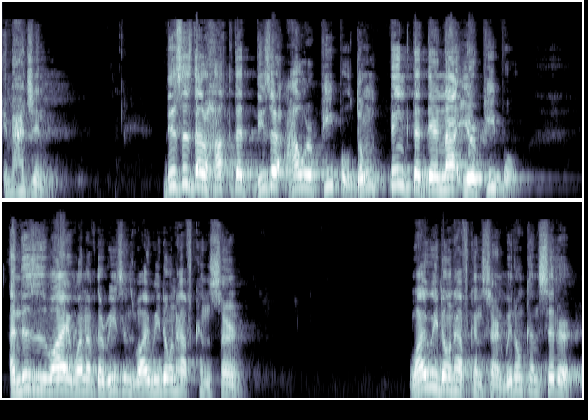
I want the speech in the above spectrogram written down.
Imagine. This is the haq that these are our people. Don't think that they're not your people. And this is why, one of the reasons why we don't have concern. Why we don't have concern. We don't consider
